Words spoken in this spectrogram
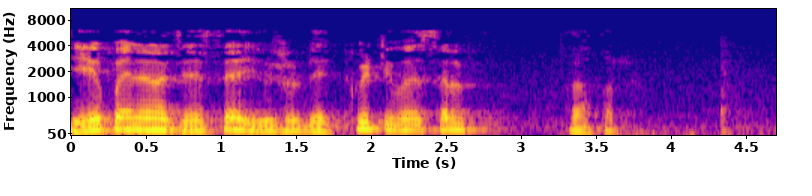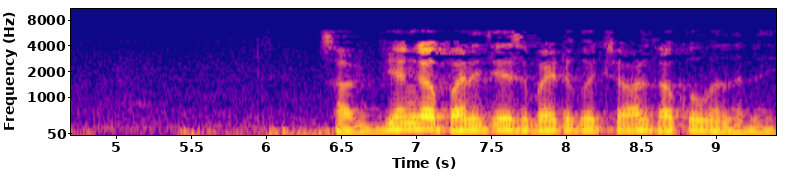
ఏ పైన చేస్తే you should acquit yourself proper సవ్యంగా పనిచేసి బయటకు వచ్చేవాళ్ళు తక్కువ మందండి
